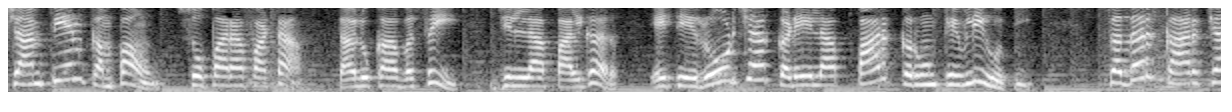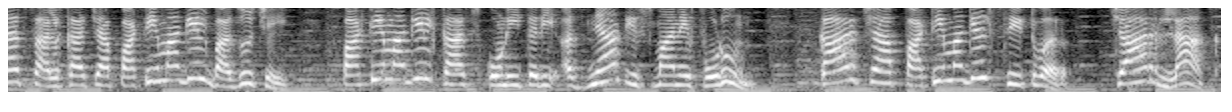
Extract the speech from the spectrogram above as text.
champion compound Sopara फाटा तालुका वसई जिल्हा पालघर येथे रोडच्या कडेला पार्क करून ठेवली होती. सदर कारच्या चालकाच्या पाठीमागील बाजूचे पाठीमागील काच कोणीतरी अज्ञात इस्माने फोडून कारच्या पाठीमागील सीटवर चार लाख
